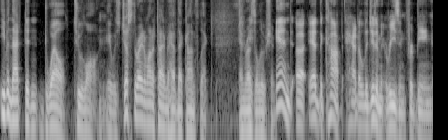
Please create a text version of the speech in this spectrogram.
even that didn't dwell too long. It was just the right amount of time to have that conflict and resolution. And uh, Ed the cop had a legitimate reason for being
